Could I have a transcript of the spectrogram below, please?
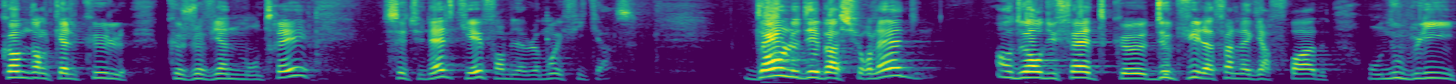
comme dans le calcul que je viens de montrer, c'est une aide qui est formidablement efficace. Dans le débat sur l'aide, en dehors du fait que depuis la fin de la guerre froide, on oublie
